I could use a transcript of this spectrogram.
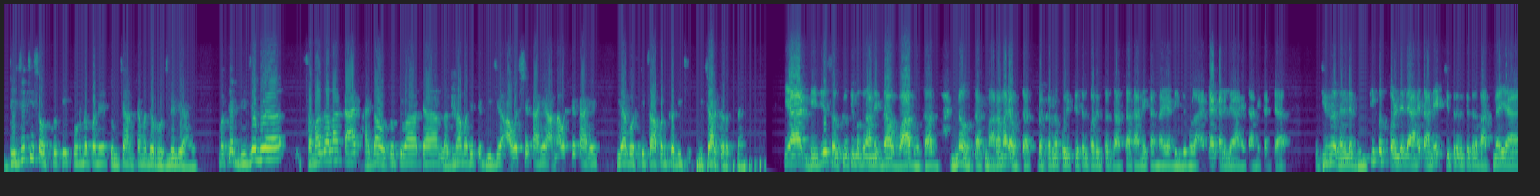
डीजेची संस्कृती पूर्णपणे तुमच्या आमच्यामध्ये रुजलेली आहे. मग त्या डीजे मुळे समाजाला काय फायदा होतो किंवा त्या लग्नामध्ये ते डीजे आवश्यक आहे अनावश्यक आहे या गोष्टीचा आपण कधीच विचार करत नाही. या डीजे संस्कृतीमधून अनेकदा वाद होतात भांडणं होतात मारामाऱ्या होतात प्रकरण पोलीस स्टेशन पर्यंत जातात अनेकांना या डीजे मुळे अटॅक आलेल्या आहेत अनेकांच्या जीर्ण झालेल्या भिंती पण पडलेल्या आहेत. अनेक चित्रविचित्र बातम्या या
